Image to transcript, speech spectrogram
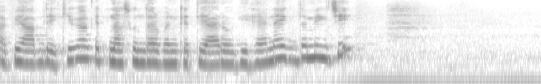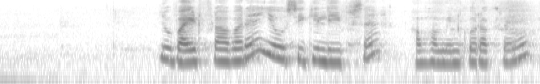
अभी आप देखिएगा कितना सुंदर बन के तैयार होगी, है ना एकदम एक जी? जो वाइट फ्लावर है, ये उसी की लीव्स हैं। अब हम इनको रख रहे हैं।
